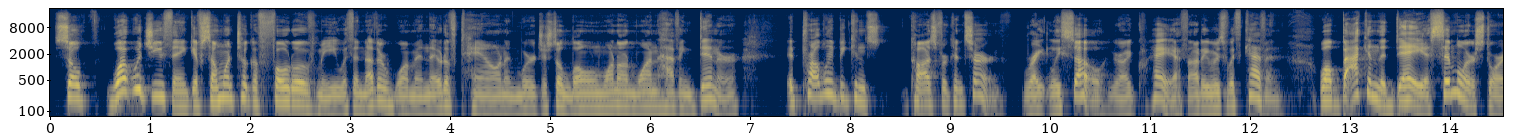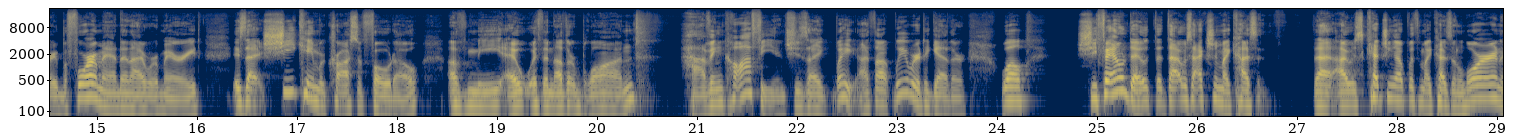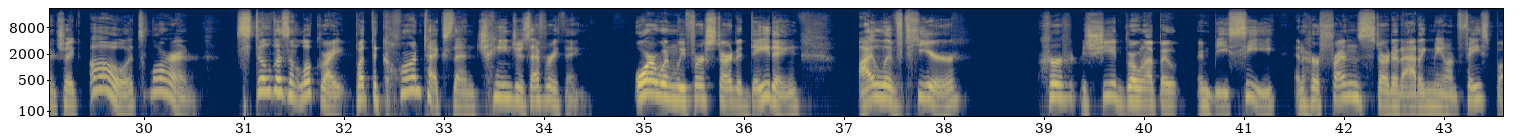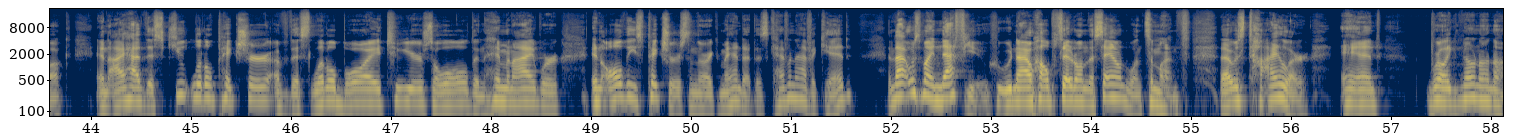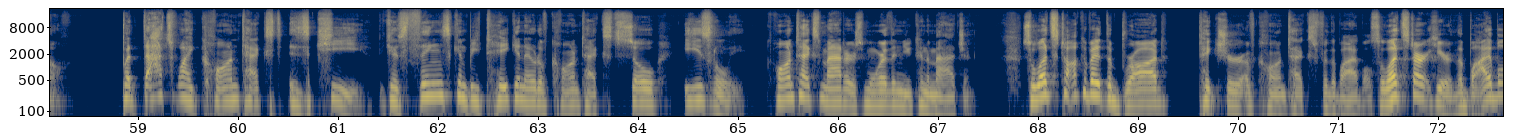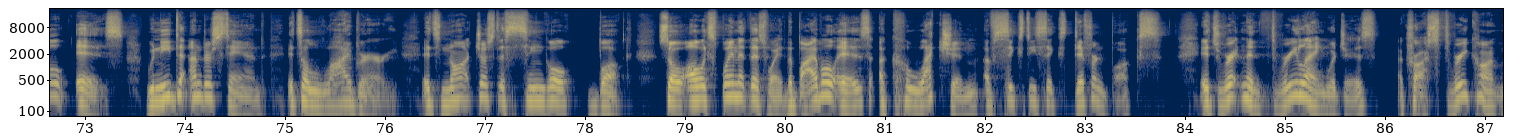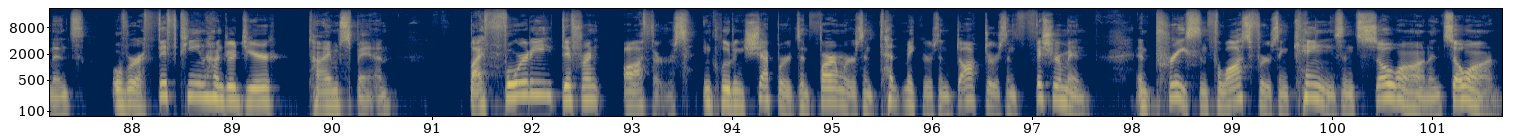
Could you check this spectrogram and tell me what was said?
So, what would you think if someone took a photo of me with another woman out of town and we're just alone, one on one, having dinner? It'd probably be cons- cause for concern, rightly so. You're like, hey, I thought he was with Kevin. Well, back in the day, a similar story before Amanda and I were married is that she came across a photo of me out with another blonde having coffee. And she's like, wait, I thought we were together. Well, she found out that that was actually my cousin, that I was catching up with my cousin Lauren, and she's like, oh, it's Lauren. Still doesn't look right, but the context then changes everything. Or when we first started dating, I lived here her she had grown up out in BC and her friends started adding me on Facebook and I had this cute little picture of this little boy 2 years old and him and I were in all these pictures and they're like Amanda does Kevin have a kid? And that was my nephew who now helps out on the sound once a month. That was Tyler. And we're like no no no. But that's why context is key because things can be taken out of context so easily. Context matters more than you can imagine so let's talk about the broad picture of context for the Bible. So let's start here. The Bible is, we need to understand, it's a library. It's not just a single book. So I'll explain it this way The Bible is a collection of 66 different books. It's written in three languages across three continents over a 1500 year time span by 40 different authors, including shepherds and farmers and tent makers and doctors and fishermen and priests and philosophers and kings and so on and so on.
